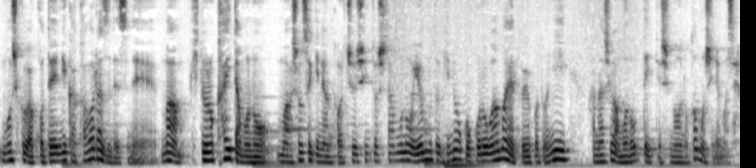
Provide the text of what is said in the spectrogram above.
もしくは古典にかかわらずですね、まあ、人の書いたもの、まあ、書籍なんかを中心としたものを読む時の心構えということに話は戻っていってしまうのかもしれません。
